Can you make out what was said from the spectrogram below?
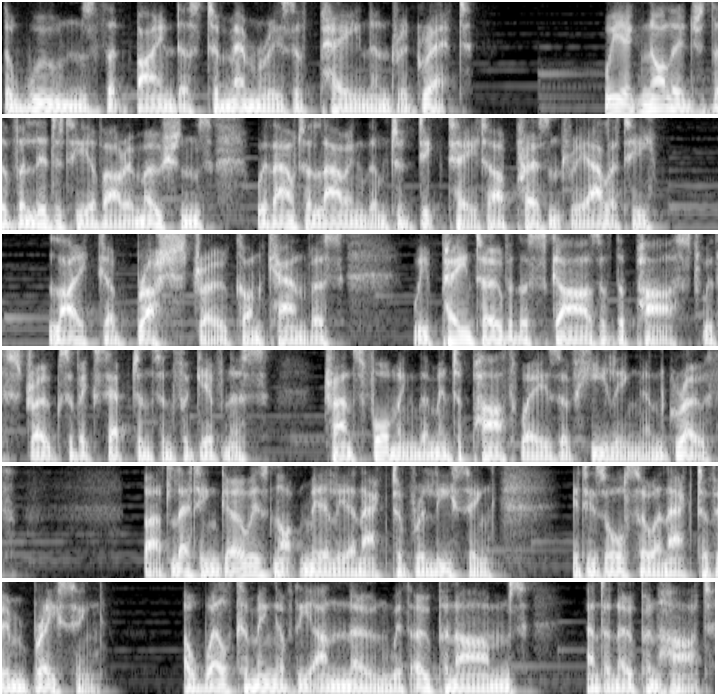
the wounds that bind us to memories of pain and regret. We acknowledge the validity of our emotions without allowing them to dictate our present reality. Like a brushstroke on canvas, we paint over the scars of the past with strokes of acceptance and forgiveness, transforming them into pathways of healing and growth. But letting go is not merely an act of releasing, it is also an act of embracing, a welcoming of the unknown with open arms and an open heart.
